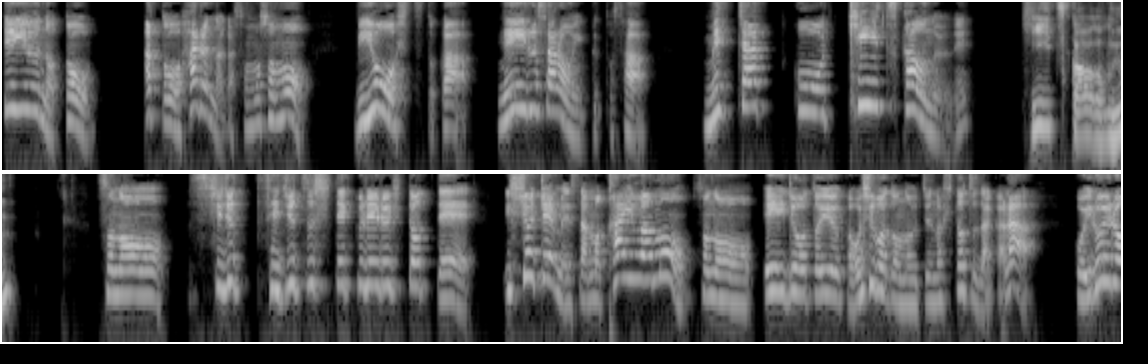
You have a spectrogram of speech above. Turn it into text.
ていうのと、あと、春菜がそもそも美容室とかネイルサロン行くとさ、めっちゃこう気使うのよね。気使う？その、施術、施術してくれる人って、一生懸命さ、まあ、会話も、その、営業というか、お仕事のうちの一つだから、こう、いろいろ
